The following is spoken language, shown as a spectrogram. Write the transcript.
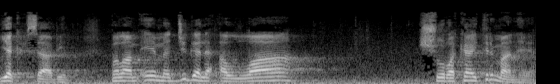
یەک حسابین بەڵام ئێمە جگە لە ئەله شوڕەکای ترمان هەیە.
